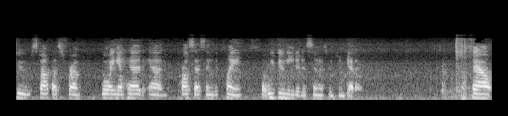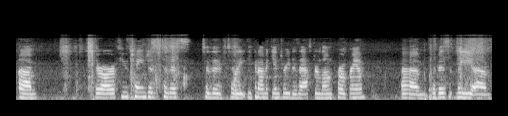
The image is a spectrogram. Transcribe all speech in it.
to stop us from going ahead and processing the claim, but we do need it as soon as we can get it. Now, um, there are a few changes to this to the to the economic injury disaster loan program. Um, the the um,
